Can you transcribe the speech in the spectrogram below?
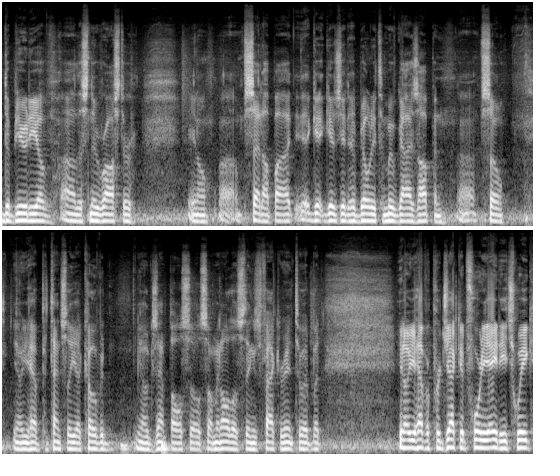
the beauty of uh, this new roster, you know, uh, setup. It gives you the ability to move guys up. And uh, so, you know, you have potentially a COVID, you know, exempt also. So, I mean, all those things factor into it. But, you know, you have a projected 48 each week,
